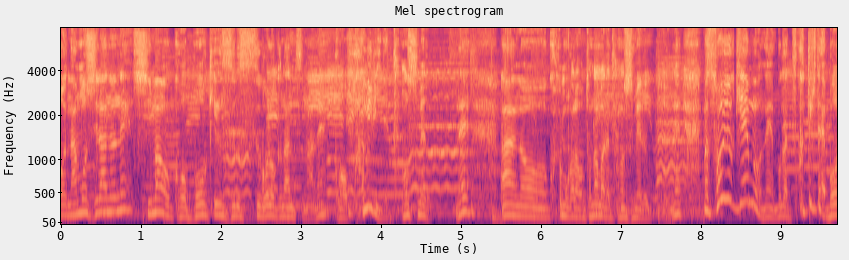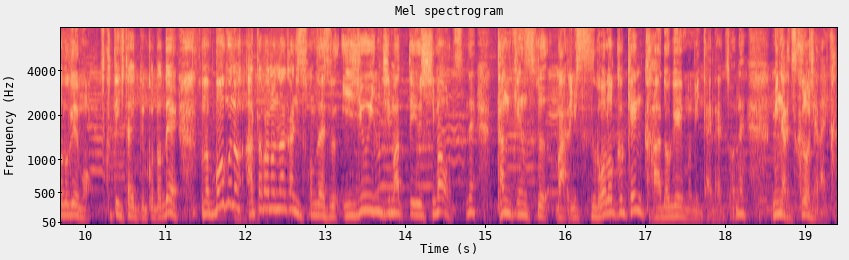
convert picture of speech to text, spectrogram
こう名も知らぬね島をこう冒険するすごろくなんつうのはねこうファミリーで楽しめる。ね。あの子供から大人まで楽しめるっていうね、まあ、そういうゲームをね僕は作っていきたいボードゲームを作っていきたいということでその僕の頭の中に存在する伊集院島っていう島をですね探検するまあすごろく兼カードゲームみたいなやつをねみんなで作ろうじゃないか。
